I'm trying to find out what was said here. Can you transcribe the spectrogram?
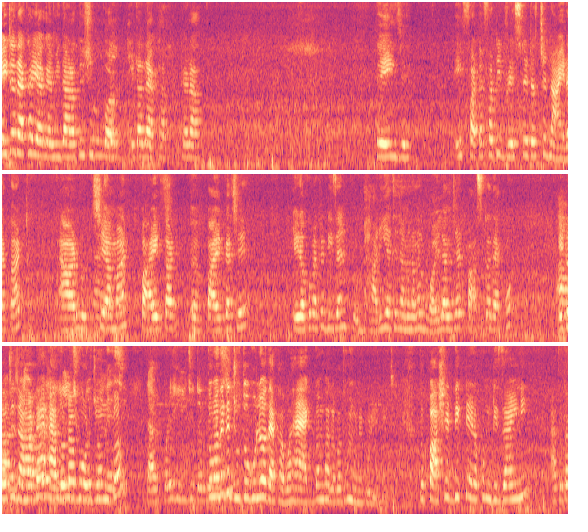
এইটা দেখাই আগে আমি দাঁড়া তুই চুপ কর। এটা দেখা এটা রাখ। তো এই যে এই ফাটাফাটি ড্রেসটা এটা হচ্ছে নায়রা কাট। আর হচ্ছে আমার পায়ের কাট পায়ের কাছে এরকম একটা ডিজাইন ভারী আছে যেমন আমার ভয় লাগছে। আর পাঁচটা দেখো এটা হচ্ছে জামাটা এতটা পর্যন্ত তারপরে হিল জুতো তোমাদেরকে। জুতোগুলোও দেখাবো। হ্যাঁ একদম ভালো কথা মনে করিয়ে দিয়েছি। তো পাশের দিকটা এরকম ডিজাইনই এতটা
